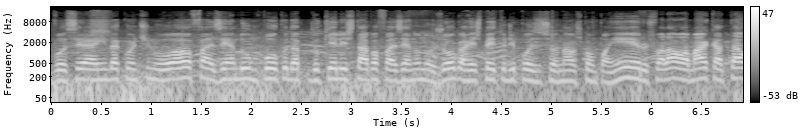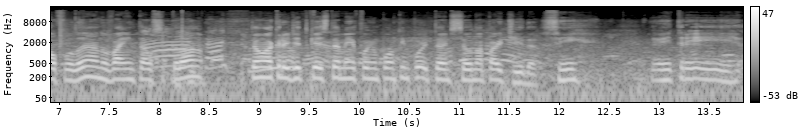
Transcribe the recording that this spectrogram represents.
você ainda continuou fazendo um pouco da, do que ele estava fazendo no jogo a respeito de posicionar os companheiros, falar, ó, marca tal fulano, vai em tal ciclano. Então acredito que esse também foi um ponto importante seu na partida. Sim, eu entrei,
